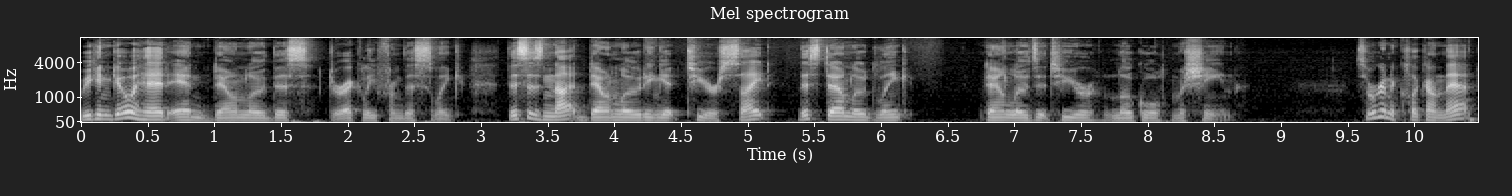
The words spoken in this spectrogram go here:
We can go ahead and download this directly from this link. This is not downloading it to your site. This download link downloads it to your local machine. So we're going to click on that.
